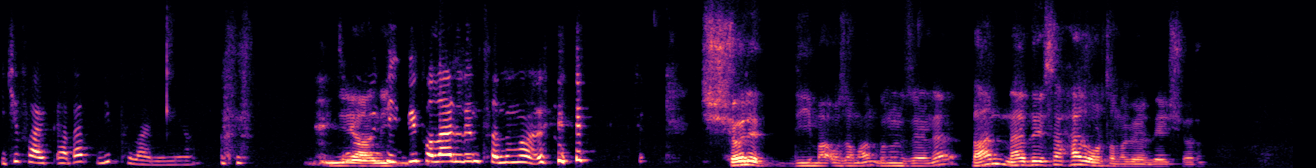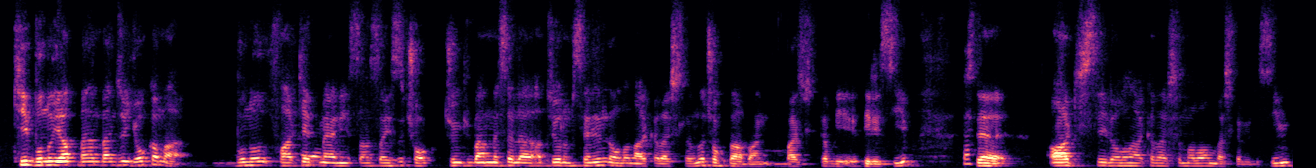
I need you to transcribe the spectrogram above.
iki farklı, ben bipolar mıyım ya? Yani Bir- bipolarlığın tanımı. Şöyle diyeyim o zaman bunun üzerine. Ben neredeyse her ortama göre değişiyorum. Ki bunu yapmayan bence yok ama bunu fark etmeyen insan sayısı çok. Çünkü ben mesela atıyorum seninle olan arkadaşlığımda çok daha ben başka bir birisiyim. İşte A kişisiyle olan arkadaşlığımda bambaşka birisiyim.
